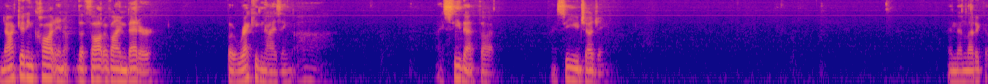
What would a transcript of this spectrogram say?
Not getting caught in the thought of I'm better, but recognizing, ah, I see that thought. I see you judging. And then let it go.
